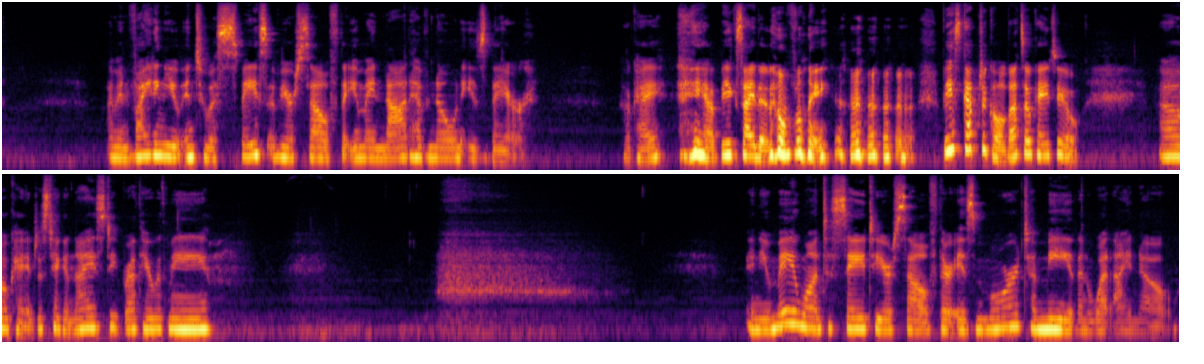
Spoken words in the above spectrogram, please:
I'm inviting you into a space of yourself that you may not have known is there. Okay? yeah, be excited, hopefully. be skeptical, that's okay too. Okay, just take a nice deep breath here with me. And you may want to say to yourself, There is more to me than what I know.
